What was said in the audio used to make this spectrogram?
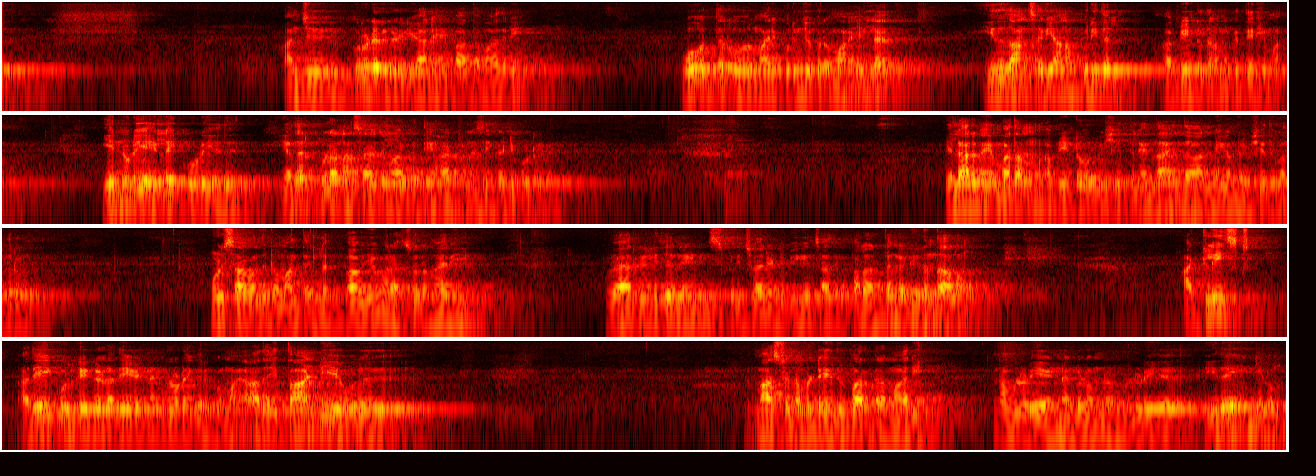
அஞ்சு குருடர்கள் யானையை பார்த்த மாதிரி ஒவ்வொருத்தர் ஒவ்வொரு மாதிரி புரிஞ்சுக்கிறோமா? இல்லை இதுதான் சரியான புரிதல் அப்படின்றது நமக்கு தெரியுமா? என்னுடைய எல்லைக்கோடு எது? எதற்குள்ளே நான் சகஜ மார்க்கத்தையும் ஹார்ட்ஃபுல்னஸையும் கட்டி போட்டிருக்கேன்? எல்லாருமே மதம் அப்படின்ற ஒரு விஷயத்துலேருந்து தான் இந்த ஆன்மீகன்ற விஷயத்துக்கு வந்திருக்கும். முழுசாக வந்துட்டோமான்னு தெரில பாபுஜி மகாராஜ் சொல்கிற மாதிரி where religion and spirituality begins அதுக்கு பல அர்த்தங்கள் இருந்தாலும் அட்லீஸ்ட் அதே கொள்கைகள் அதே எண்ணங்களோடு இங்கே இருக்குமா? அதை தாண்டிய ஒரு மாஸ்டர் நம்மள்ட்ட எதிர்பார்க்குற மாதிரி நம்மளுடைய எண்ணங்களும் நம்மளுடைய இதயங்களும்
